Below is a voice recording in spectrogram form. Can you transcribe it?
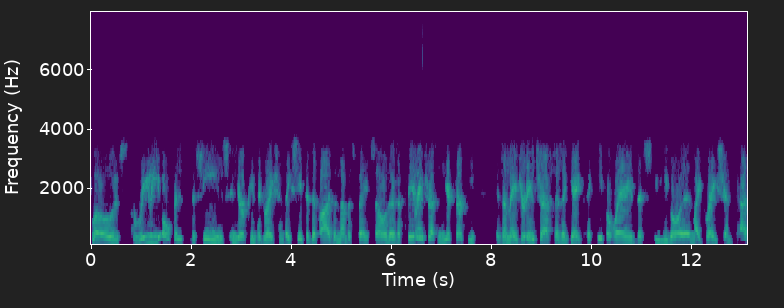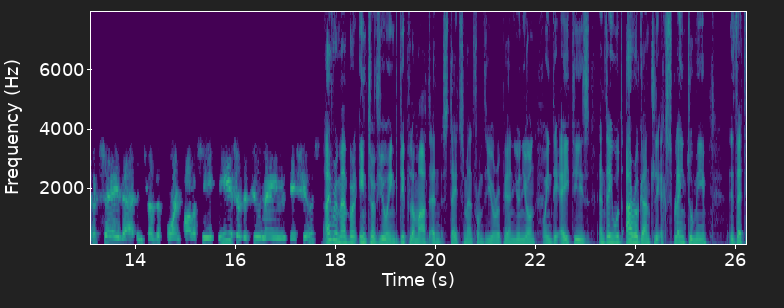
flows really opened the seams in European integration. They seem to divide the member states. So there's a clear interest, and here Turkey is a major interest as a gate to keep away this illegal migration. I would say that in terms of foreign policy, these are the two main issues. I remember interviewing diplomats and statesmen from the European Union in the 80s, and they would arrogantly explain to me that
